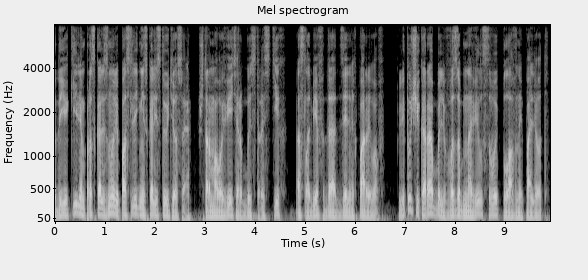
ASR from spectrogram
Под ее килем проскользнули последние скалистые утесы. Штормовой ветер быстро стих, ослабев до отдельных порывов. Летучий корабль возобновил свой плавный полет.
